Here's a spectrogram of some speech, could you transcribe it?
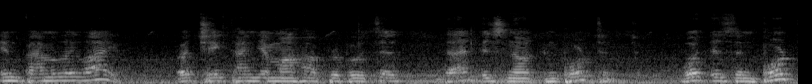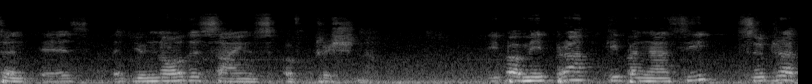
in family life. But Chaitanya Mahaprabhu said, that is not important. What is important is that you know the signs of Krishna. Sudra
